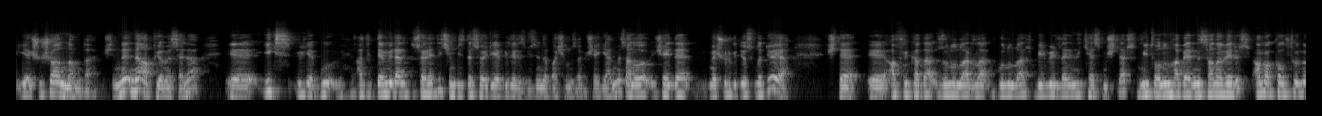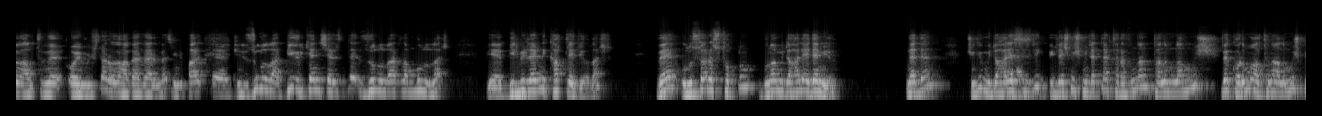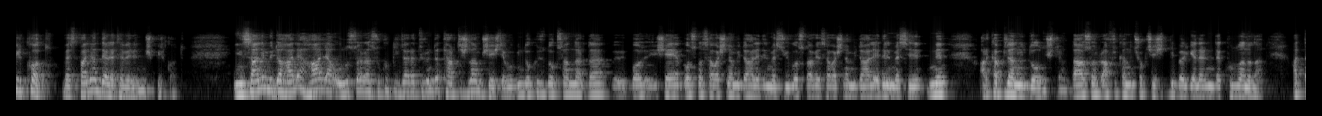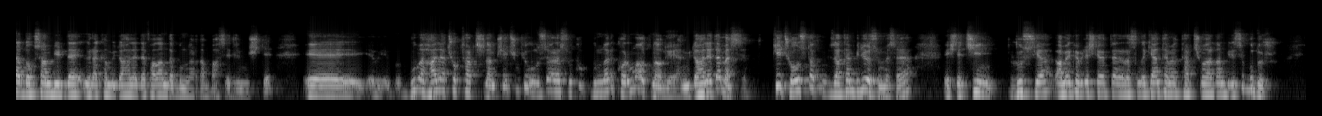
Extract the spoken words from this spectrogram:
ya şu şu anlamda işte ne ne yapıyor mesela? E, X ülke bu hadi Demirel söylediği için biz de söyleyebiliriz. Bizim de başımıza bir şey gelmez. Hani o şeyde meşhur videosunda diyor ya işte e, Afrika'da Zulularla Gulular birbirlerini kesmişler. MIT onun haberini sana verir ama koltuğunun altını oymuşlar onu haber vermez. Şimdi, Evet. şimdi Zulular bir ülkenin içerisinde Zulularla Mulular e, birbirlerini katlediyorlar ve uluslararası toplum buna müdahale edemiyor. Neden? Çünkü müdahalesizlik Birleşmiş Milletler tarafından tanımlanmış ve koruma altına alınmış bir kod. Westfalyan Devlet'e verilmiş bir kod. İnsani müdahale hala uluslararası hukuk literatüründe tartışılan bir şey işte. Bu 1990'larda e, şeye Bosna Savaşı'na müdahale edilmesi, Yugoslavya Savaşı'na müdahale edilmesinin arka planını da oluşturan. Daha sonra Afrika'nın çok çeşitli bölgelerinde kullanılan. Hatta 91'de Irak'a müdahalede falan da bunlardan bahsedilmişti. Ee, bu hala çok tartışılan bir şey. Çünkü uluslararası hukuk bunları koruma altına alıyor. Yani müdahale edemezsin. Ki çoğusu da zaten biliyorsun mesela işte Çin, Rusya, Amerika Birleşik Devletleri arasındaki en temel tartışmalardan birisi budur.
